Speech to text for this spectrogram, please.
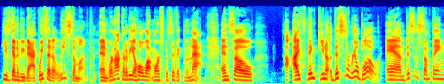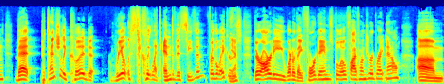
he's going to be back. We said at least a month, and we're not going to be a whole lot more specific than that. And so I- think you know this is a real blow, and this is something that potentially could realistically like end this season for the Lakers. Yeah. They're already what are they four games below 500 right now, um,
